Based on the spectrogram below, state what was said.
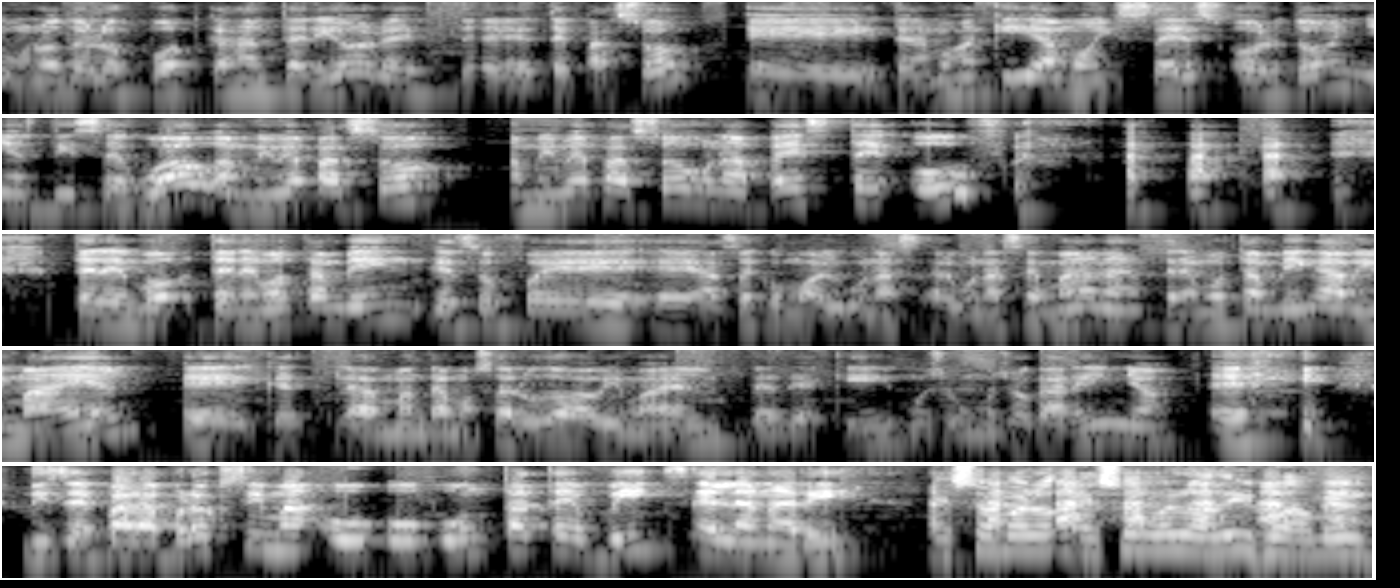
uno de los podcasts anteriores de Te Pasó. Eh, tenemos aquí a Moisés Ordóñez. Dice, wow, a mí me pasó, a mí me pasó una peste, uff. tenemos, tenemos también, que eso fue eh, hace como algunas, algunas semanas, tenemos también a Abimael, eh, que le mandamos saludos a Abimael desde aquí, mucho, mucho cariño. Eh, dice, para próxima, un tate VIX en la nariz. Eso me, lo, eso me lo dijo a mí.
